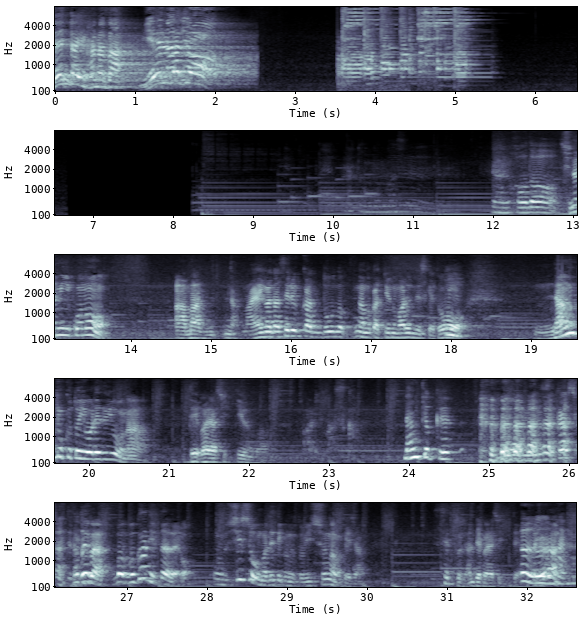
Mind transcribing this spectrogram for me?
仙台花座見えるラジなるほど。ちなみにこのあまあ名前が出せるかどうなのかっていうのもあるんですけど、南極と言われるような出囃子っていうのはありますか？南極。難しくて例えば、まあ、僕らで言ったらだよ師匠が出てくるのと一緒なわけじゃん。セットじゃん出囃子って、だから、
